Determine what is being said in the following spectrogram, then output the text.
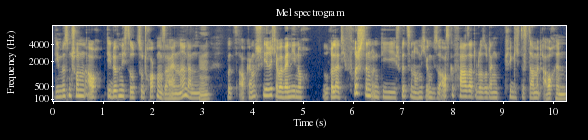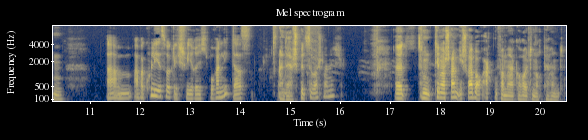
die müssen schon auch, die dürfen nicht so zu trocken sein, ne? Dann mhm. wird es auch ganz schwierig. Aber wenn die noch so relativ frisch sind und die Spitze noch nicht irgendwie so ausgefasert oder so, dann kriege ich das damit auch hin. Mhm. Ähm, aber Kuli ist wirklich schwierig. Woran liegt das? An der Spitze wahrscheinlich. Äh, zum Thema Schreiben, ich schreibe auch Aktenvermerke heute noch per Hand.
